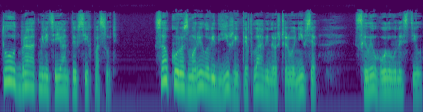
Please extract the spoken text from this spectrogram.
Тут, брат, міліціянти всіх пасуть. Савку розморило від їжі й тепла, він розчервонівся, схилив голову на стіл.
